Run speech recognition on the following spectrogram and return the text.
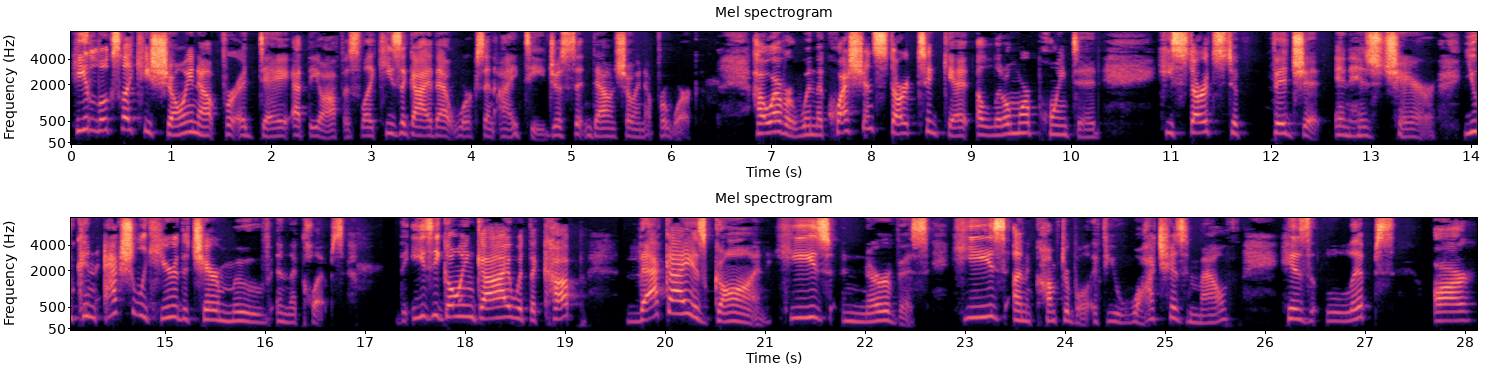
He looks like he's showing up for a day at the office, like he's a guy that works in IT, just sitting down, showing up for work. However, when the questions start to get a little more pointed, he starts to fidget in his chair. You can actually hear the chair move in the clips. The easygoing guy with the cup, that guy is gone. He's nervous. He's uncomfortable. If you watch his mouth, his lips are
